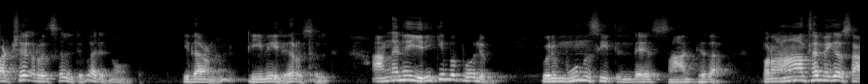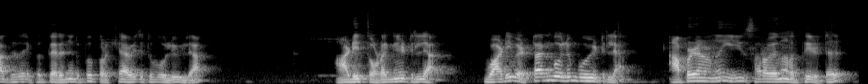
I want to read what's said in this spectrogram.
പക്ഷേ റിസൾട്ട് വരുന്നുണ്ട്. ഇതാണ് ടി വിയിലെ റിസൾട്ട്. അങ്ങനെ ഇരിക്കുമ്പോൾ പോലും ഒരു മൂന്ന് സീറ്റിന്റെ സാധ്യത പ്രാഥമിക സാധ്യത ഇപ്പോൾ തിരഞ്ഞെടുപ്പ് പ്രഖ്യാപിച്ചിട്ട് പോലുമില്ല അടി തുടങ്ങിയിട്ടില്ല. വടി വെട്ടാൻ പോലും പോയിട്ടില്ല. അപ്പോഴാണ് ഈ സർവേ നടത്തിയിട്ട്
